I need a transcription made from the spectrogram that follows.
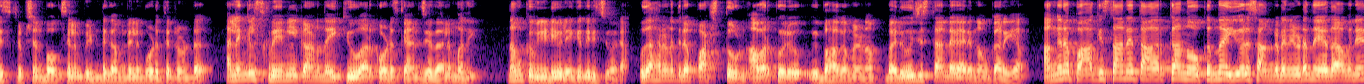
ഡിസ്ക്രിപ്ഷൻ ബോക്സിലും പിൻഡ് കമന്റിലും കൊടുത്തിട്ടുണ്ട്. അല്ലെങ്കിൽ സ്ക്രീനിൽ കാണുന്ന ഈ ക്യു കോഡ് സ്കാൻ ചെയ്താലും മതി. നമുക്ക് വീഡിയോയിലേക്ക് തിരിച്ചു വരാം. ഉദാഹരണത്തിന് പഷ്തൂൺ അവർക്കൊരു വിഭാഗം വേണം. ബലൂചിസ്ഥാന്റെ കാര്യം നമുക്കറിയാം. അങ്ങനെ പാകിസ്ഥാനെ തകർക്കാൻ നോക്കുന്ന ഈ ഒരു സംഘടനയുടെ നേതാവിനെ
